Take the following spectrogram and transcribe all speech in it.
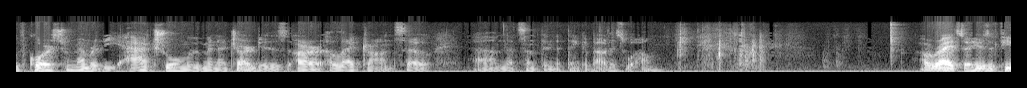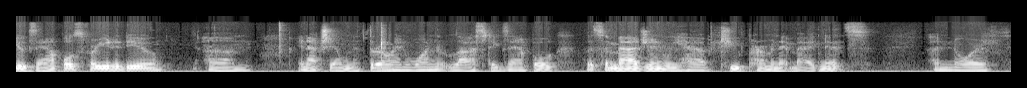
Of course, remember the actual movement of charges are electrons, so um, that's something to think about as well. All right, so here's a few examples for you to do. Um, and actually, I'm going to throw in one last example. Let's imagine we have two permanent magnets, a north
